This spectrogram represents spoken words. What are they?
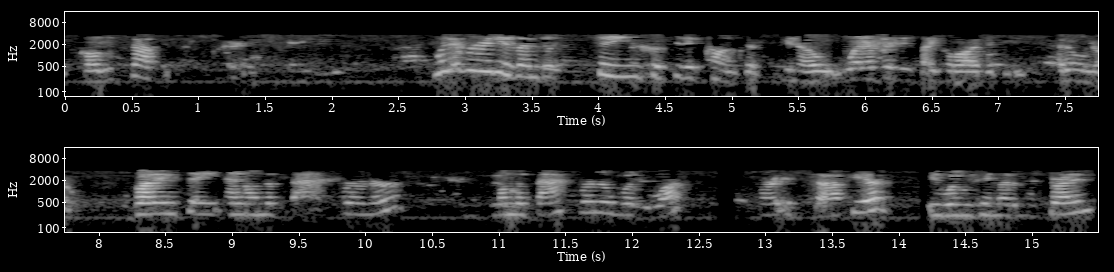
It's called iskafia. Whatever it is, I'm just saying Hasidic concepts, you know, whatever it is psychologically. I don't know. But I'm saying, and on the back burner, on the back burner was what? For Iskafia, when we came out of Mitzrayim,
